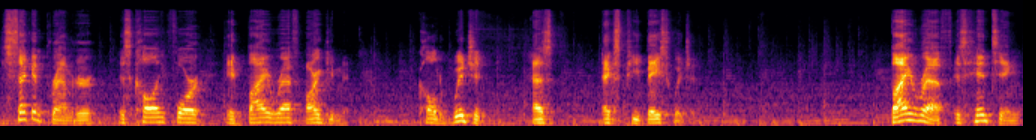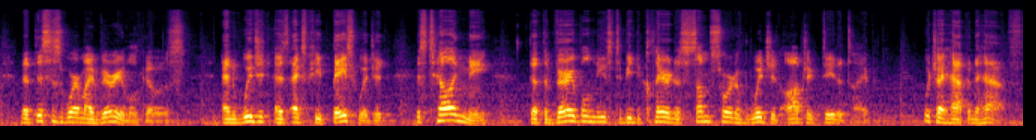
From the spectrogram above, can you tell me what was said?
The second parameter is calling for a byref argument, called widget as XP base widget. Byref is hinting that this is where my variable goes, and widget as XP base widget is telling me that the variable needs to be declared as some sort of widget object data type, which I happen to have.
